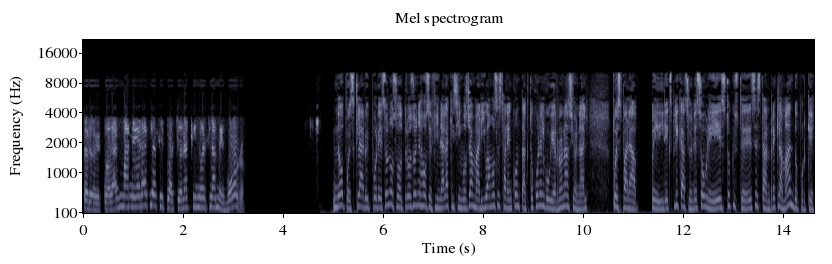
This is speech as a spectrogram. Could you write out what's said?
pero de todas maneras la situación aquí no es la mejor. No, pues claro, y por eso nosotros, doña Josefina, la quisimos llamar y vamos a estar en contacto con el gobierno nacional, pues para pedir explicaciones sobre esto que ustedes están reclamando, porque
